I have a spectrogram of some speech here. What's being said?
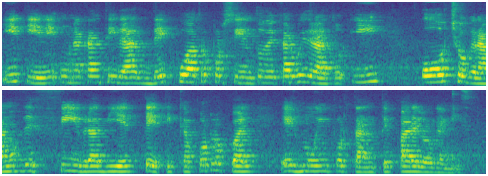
y tiene una cantidad de 4% de carbohidrato y 8 gramos de fibra dietética, por lo cual es muy importante para el organismo.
